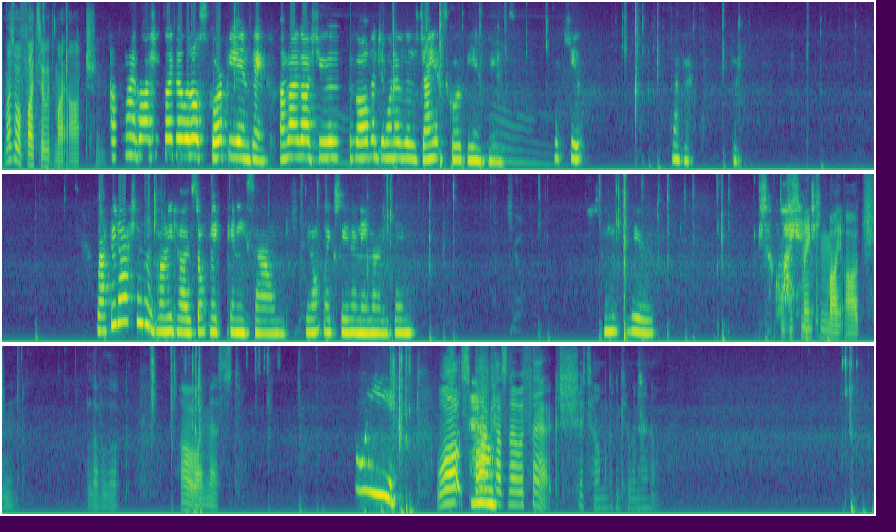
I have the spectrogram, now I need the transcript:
Might as well fight it with my Archon. Oh my gosh, it's like a little scorpion thing. Oh my gosh, you evolve into one of those giant scorpion things. So cute. Okay. Rapidashes and ponytails don't make any sound. They don't like say their name or anything. It's kind of weird. So I'm just making my arch and level up. Oh, I missed. Oi! What? Spark Ow. has no effect. Shit, how am I gonna kill him now?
